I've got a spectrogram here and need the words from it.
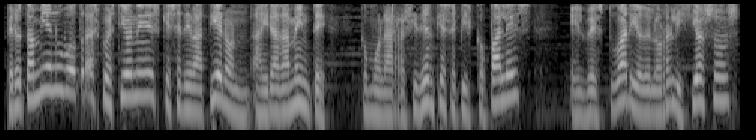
pero también hubo otras cuestiones que se debatieron airadamente, como las residencias episcopales, el vestuario de los religiosos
